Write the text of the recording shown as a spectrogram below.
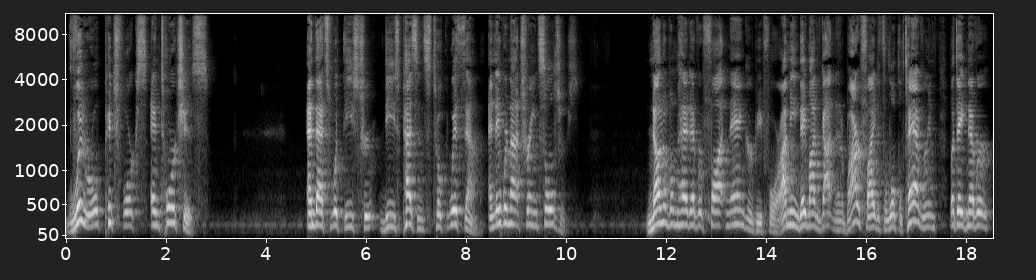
literal pitchforks and torches. And that's what these these peasants took with them. And they were not trained soldiers. None of them had ever fought in anger before. I mean, they might have gotten in a bar fight at the local tavern, but they'd never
